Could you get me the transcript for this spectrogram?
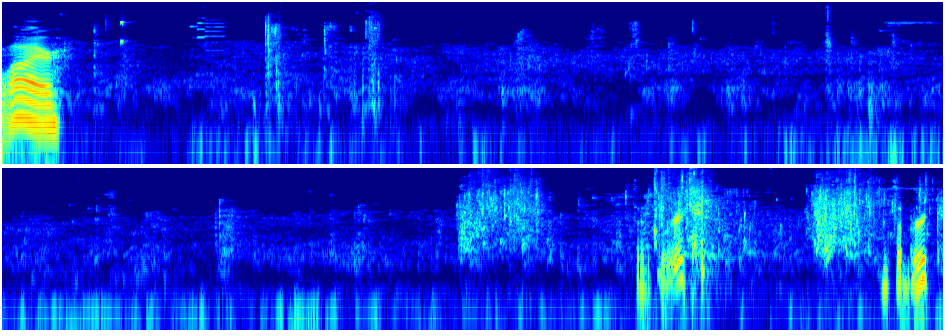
wire. That's a brick. That's a brick.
